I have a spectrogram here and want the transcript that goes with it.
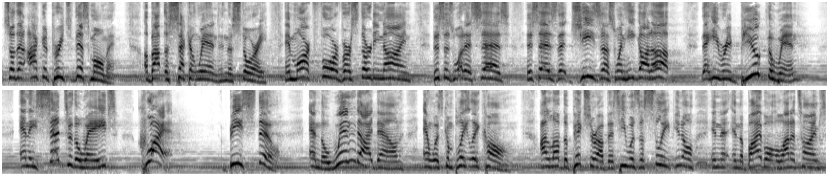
so that I could preach this moment about the second wind in the story. In Mark 4, verse 39, this is what it says it says that Jesus, when he got up, that he rebuked the wind and he said to the waves, Quiet, be still. And the wind died down and was completely calm. I love the picture of this. He was asleep. You know, in the, in the Bible, a lot of times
